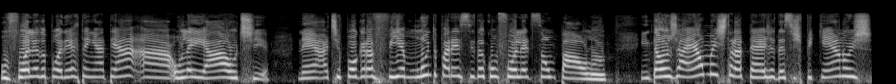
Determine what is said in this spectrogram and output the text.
O Folha do Poder tem até a, a, o layout, né, a tipografia muito parecida com Folha de São Paulo. Então já é uma estratégia desses pequenos,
